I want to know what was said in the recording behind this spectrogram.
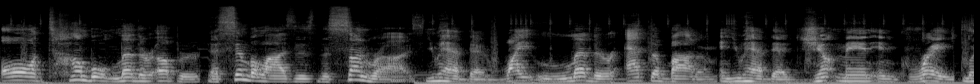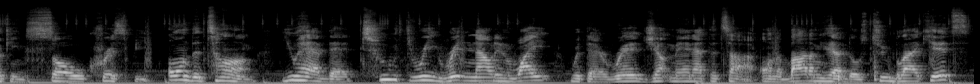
all tumbled leather upper that symbolizes the sunrise. You have that white leather at the bottom and you have that Jumpman in gray looking so crispy. On the tongue, you have that 2-3 written out in white with that red Jumpman at the top. On the bottom, you have those two black hits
